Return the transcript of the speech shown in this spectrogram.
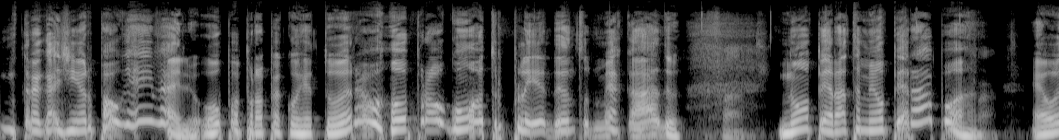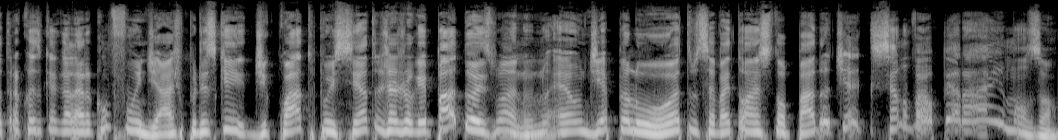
entregar dinheiro para alguém, velho. Ou para a própria corretora ou para algum outro player dentro do mercado. Fato. Não operar também é operar, porra. Fato. É outra coisa que a galera confunde. Acho por isso que de 4% eu já joguei para 2, mano. É um dia pelo outro, você vai tomar uma estopada, você não vai operar, irmãozão.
